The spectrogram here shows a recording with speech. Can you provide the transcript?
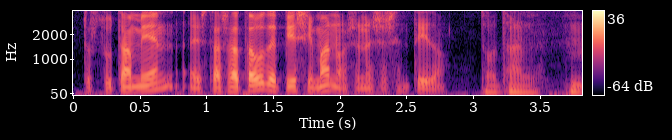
Entonces tú también estás atado de pies y manos en ese sentido. Total. Mm.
